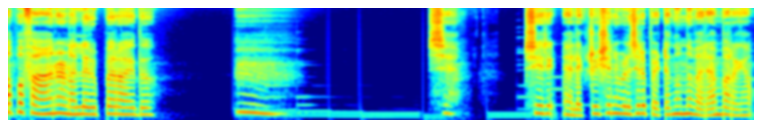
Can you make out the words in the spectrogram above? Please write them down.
അപ്പൊ ഫാനാണല്ലേ റിപ്പയർ ആയത്. ശരി ഇലക്ട്രീഷ്യനെ വിളിച്ചിട്ട് പെട്ടെന്നൊന്ന് വരാൻ പറയാം.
